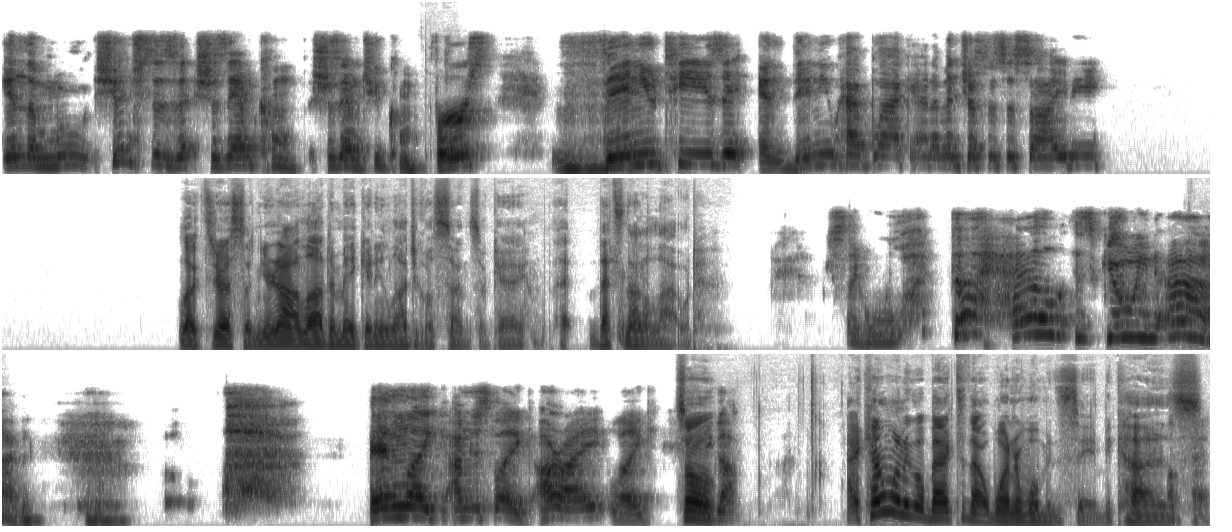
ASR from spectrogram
in the movie? Shouldn't Shaz- Shazam come Shazam two come first, then you tease it, and then you have Black Adam and Justice Society? Look, Justin, you're not allowed to make any logical sense. Okay, that, that's not allowed. Just like, what the hell is going on? And like, I'm just like, all right, like, So you got I kind of want to go back to that Wonder Woman scene because okay.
